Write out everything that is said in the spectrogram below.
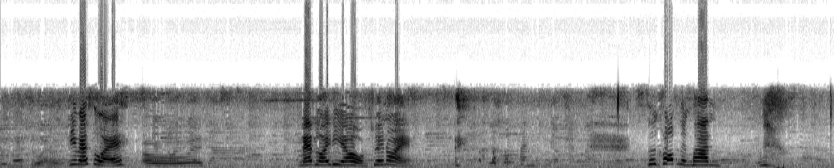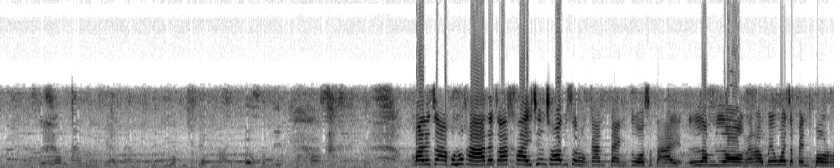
นี่แม่สวยนี่แม่สวย โอ้ยแมทร้อยเดียว ช่วยหน่อยซื้อครบหนึ่งพันเติมคนนี้เขามาเลยจ้าคุณลูกค้านะจ๊ะใครชื่นชอบในส่วนของการแต่งตัวสไตล์ลำลองนะคะ ไม่ว่าจะเป็นโปโล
